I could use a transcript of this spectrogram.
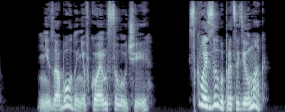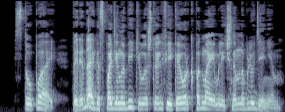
«Не забуду ни в коем случае», — сквозь зубы процедил маг. «Ступай, передай господину Бикелу, что эльфийка и орк под моим личным наблюдением».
